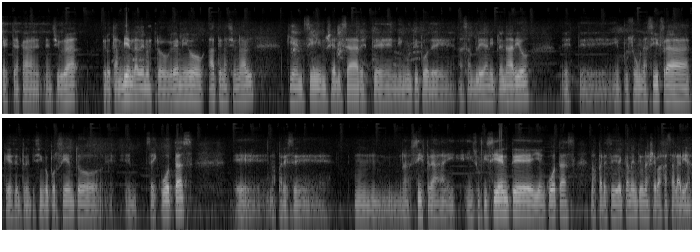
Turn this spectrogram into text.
este, acá en, Ciudad, pero también la de nuestro gremio ATE Nacional, quien sin realizar este, ningún tipo de asamblea ni plenario, este, impuso una cifra que es del 35% en seis cuotas. Eh, nos parece una cifra insuficiente y en cuotas nos parece directamente una rebaja salarial.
